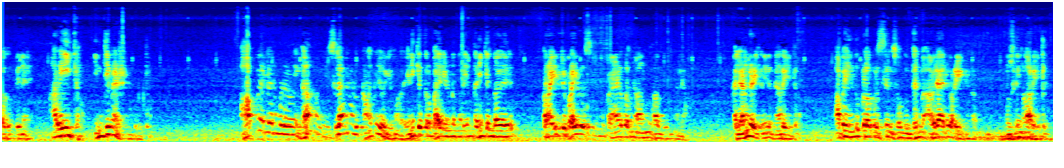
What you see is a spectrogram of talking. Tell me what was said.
വകുപ്പിനെ അറിയിക്കണം ഇന്റിമേഷൻ കൊടുക്കണം. അപ്പൊ എല്ലാവരും കൂടെ ഇല്ല ഇസ്ലാമിനോട് കണക്ക് ചോദിക്കുന്നത് എനിക്ക് എത്ര ഭാര്യ ഉണ്ടെന്ന് അറിയാം? തനിക്ക് എന്താ കാര്യം റൈറ്റ് പ്രൈവസി അയാൾ പറഞ്ഞാൽ അന്ന് സാധ്യമല്ല കല്യാണം കഴിക്കുന്നത് എന്നെ അറിയിക്കണം. അപ്പൊ ഹിന്ദുക്കളോ ക്രിസ്ത്യൻസോ ബുദ്ധൻ അവരാരും അറിയിക്കണം മുസ്ലിങ്ങൾ അറിയിക്കണം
